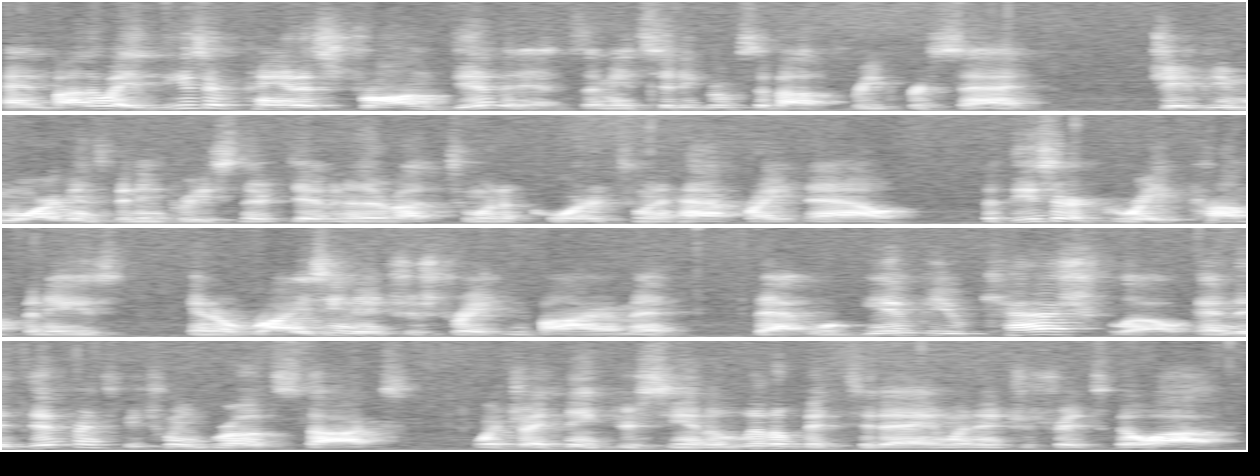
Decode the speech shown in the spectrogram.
And by the way, these are paying us strong dividends. I mean, Citigroup's about 3%. JP Morgan's been increasing their dividend. They're about two and a quarter, two and a half right now. But these are great companies in a rising interest rate environment that will give you cash flow. And the difference between growth stocks, which I think you're seeing a little bit today when interest rates go up,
